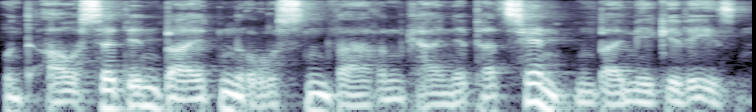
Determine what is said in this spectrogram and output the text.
und außer den beiden Russen waren keine Patienten bei mir gewesen.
